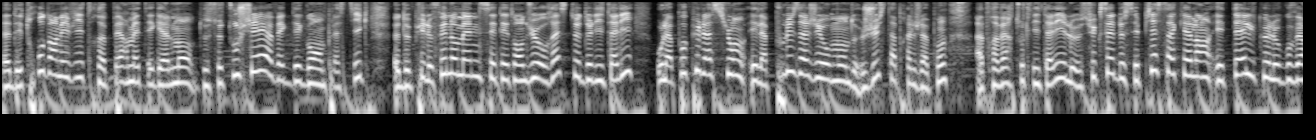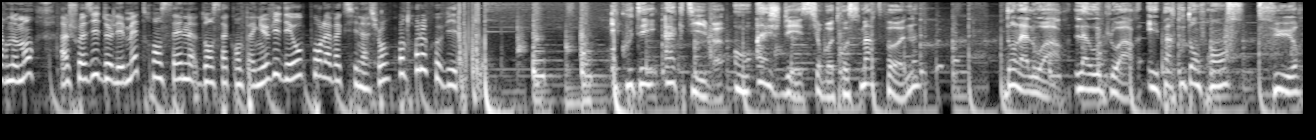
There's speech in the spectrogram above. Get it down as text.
Des trous dans les vitres permettent également de se toucher avec des gants en plastique. Depuis, le phénomène s'est étendu au reste de l'Italie où la population est la plus âgée au monde juste après le Japon. À travers toute l'Italie, le succès de ces pièces à câlins est tel que le gouvernement a choisi de les mettre en scène dans sa campagne vidéo pour la vaccination contre le Covid. Écoutez Active en HD sur votre smartphone, dans la Loire, la Haute-Loire et partout en France, sur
